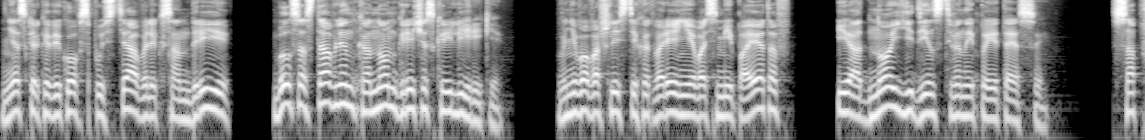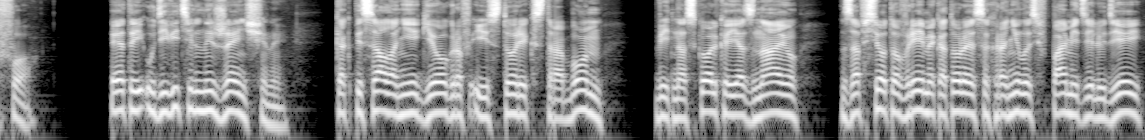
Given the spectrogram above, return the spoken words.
Несколько веков спустя в Александрии был составлен канон греческой лирики. В него вошли стихотворения восьми поэтов и одной единственной поэтессы – Сапфо. Этой удивительной женщины, как писал о ней географ и историк Страбон, ведь, насколько я знаю, за все то время, которое сохранилось в памяти людей,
